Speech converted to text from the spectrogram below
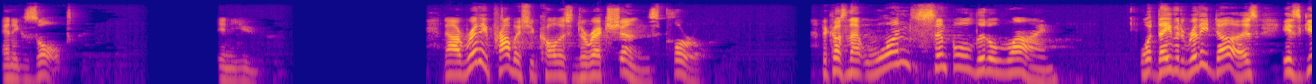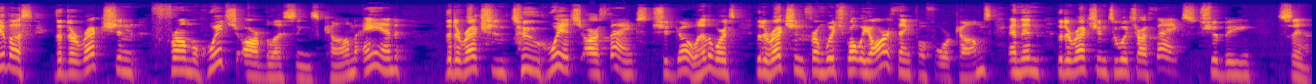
and exult in you. Now, I really probably should call this directions, plural. Because in that one simple little line, what David really does is give us the direction from which our blessings come and the direction to which our thanks should go. In other words, the direction from which what we are thankful for comes, and then the direction to which our thanks should be sent.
